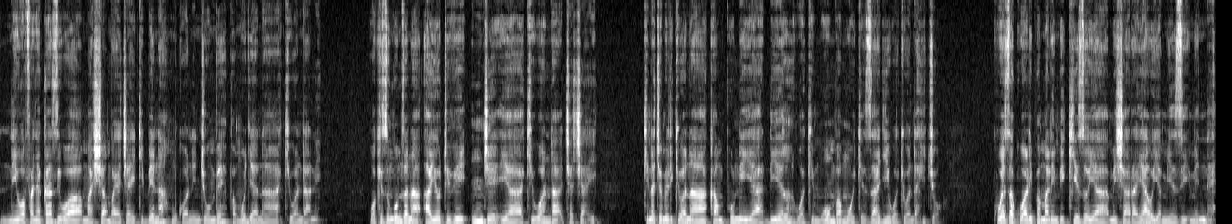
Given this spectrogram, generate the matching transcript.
Ni wafanyakazi wa mashamba ya chai Kibena mkoani Njombe pamoja na kiwandani. Wakizungumza na IOTV nje ya kiwanda cha chai kinachomilikiwa na kampuni ya DL wakimwomba mwekezaji wa kiwanda hicho kuweza kuwalipa malimbikizo ya mishahara yao ya miezi minne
